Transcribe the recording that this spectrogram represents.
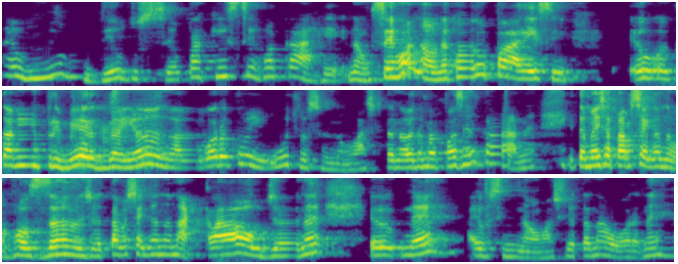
Aí eu, meu Deus do céu, para quem encerrou a carreira? Não, encerrou não, né? Quando eu parei assim, eu estava em primeiro ganhando, agora eu estou em último, assim, não, acho que está na hora de me aposentar, né? E também já estava chegando a Rosângela, estava chegando na Cláudia, né? Eu, né? Aí eu assim, não, acho que já está na hora, né?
